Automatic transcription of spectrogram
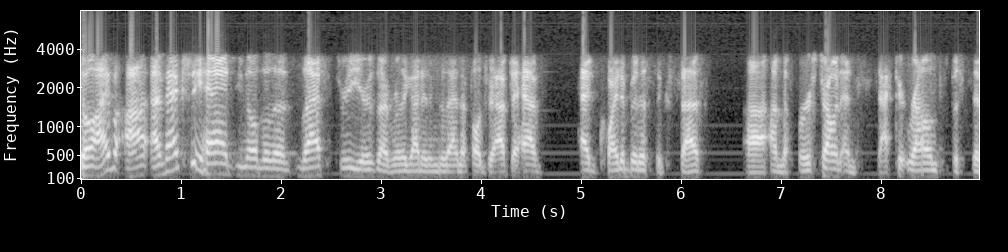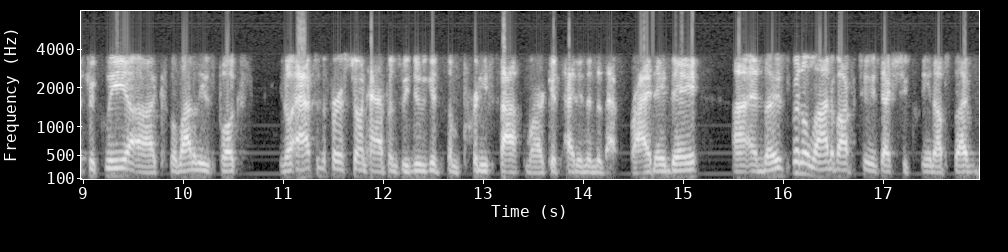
So I've I've actually had you know the, the last three years I've really gotten into the NFL draft. I have had quite a bit of success uh, on the first round and second round specifically because uh, a lot of these books, you know, after the first round happens, we do get some pretty soft markets heading into that Friday day, uh, and there's been a lot of opportunities to actually clean up. So I've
